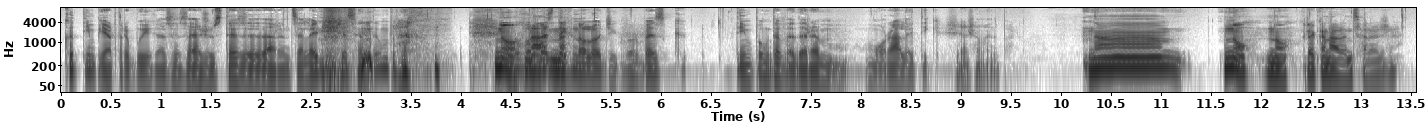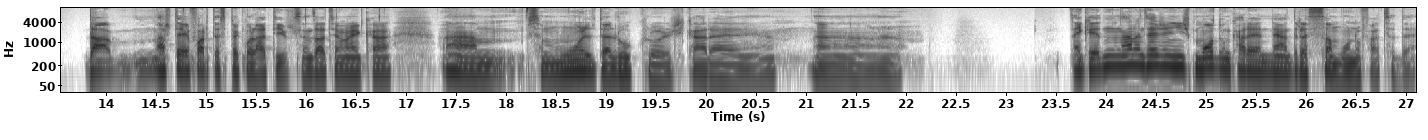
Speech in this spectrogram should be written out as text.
cât timp i-ar trebui ca să se ajusteze, dar înțelegi ce se întâmplă? Nu, nu vorbesc na, tehnologic, vorbesc din punct de vedere moral, etic și așa mai departe. Na, nu, nu, cred că n-ar înțelege. Dar asta e foarte speculativ. Senzația mea e că um, sunt multe lucruri care Uh, adică n-ar înțelege nici modul în care ne adresăm unul față de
